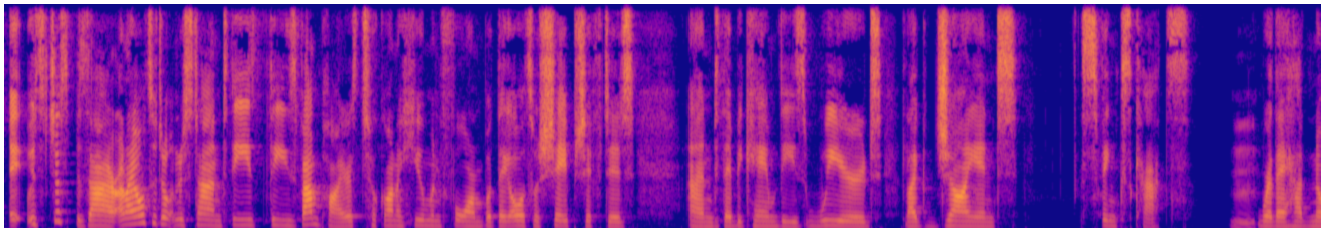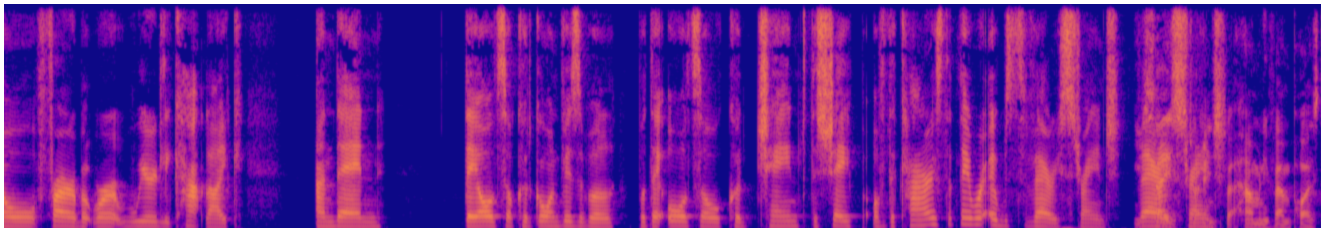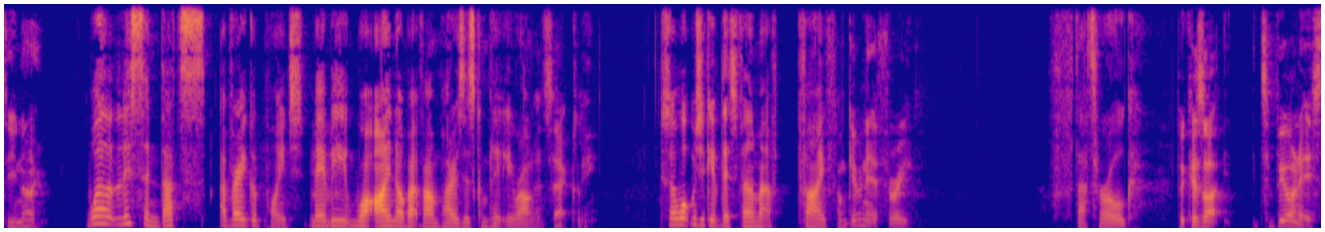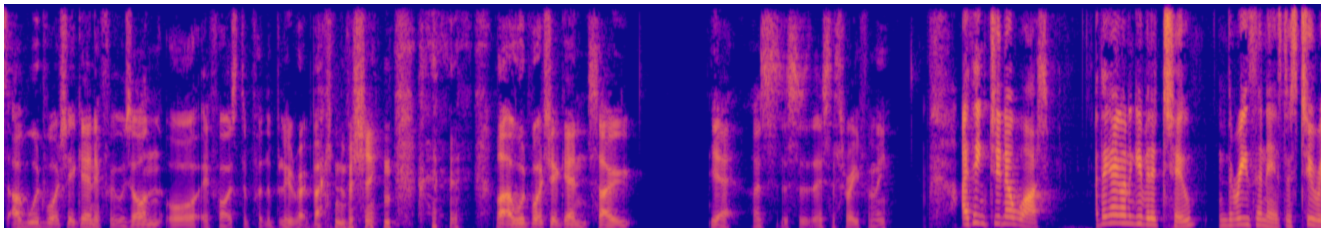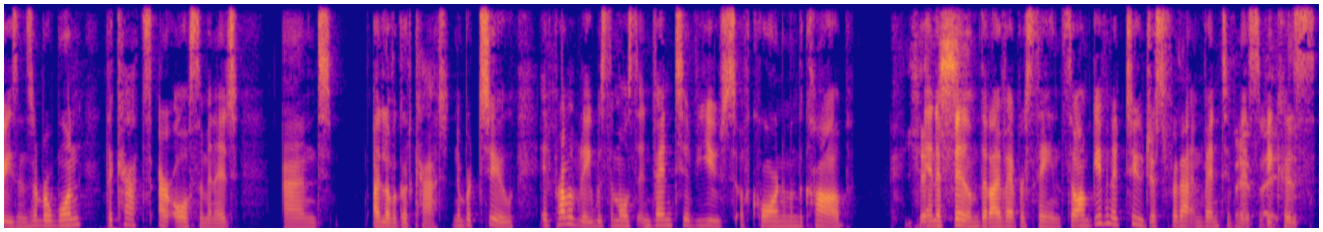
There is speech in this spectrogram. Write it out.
It was just bizarre, and I also don't understand these these vampires took on a human form, but they also shapeshifted, and they became these weird, like giant sphinx cats, mm. where they had no fur but were weirdly cat-like, and then they also could go invisible, but they also could change the shape of the cars that they were. It was very strange, You very it's strange. But how many vampires do you know? Well, listen, that's a very good point. Mm. Maybe what I know about vampires is completely wrong. Exactly. So, what would you give this film out of five? I'm giving it a three. That's rogue. because I, to be honest, I would watch it again if it was on, or if I was to put the Blu-ray back in the machine. like I would watch it again. So, yeah, it's, it's, it's a three for me. I think, do you know what? I think I'm going to give it a two. And the reason is there's two reasons. Number one, the cats are awesome in it, and I love a good cat. Number two, it probably was the most inventive use of corn on the cob in a film that I've ever seen. So I'm giving it two just for that inventiveness because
